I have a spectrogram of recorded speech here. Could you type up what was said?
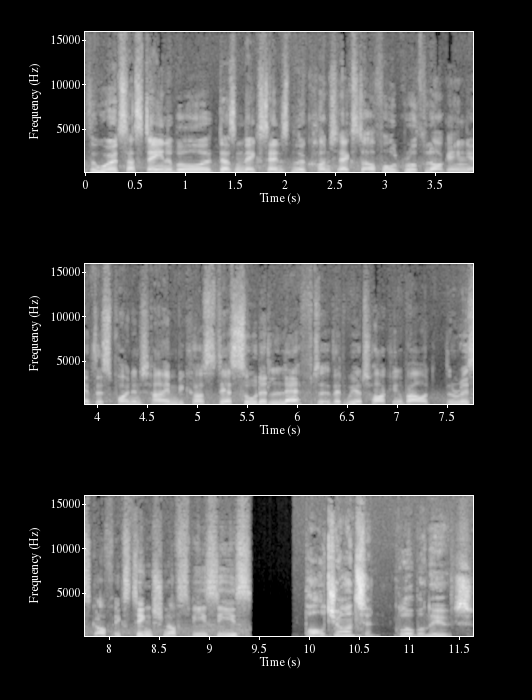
The word sustainable doesn't make sense in the context of old growth logging at this point in time because there's so little left that we are talking about the risk of extinction of species. Paul Johnson, Global News.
